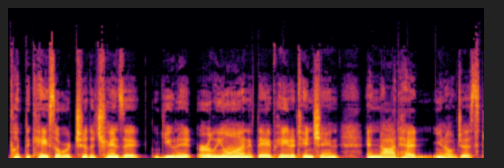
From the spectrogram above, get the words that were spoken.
put the case over to the transit unit early on if they had paid attention and not had, you know, just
